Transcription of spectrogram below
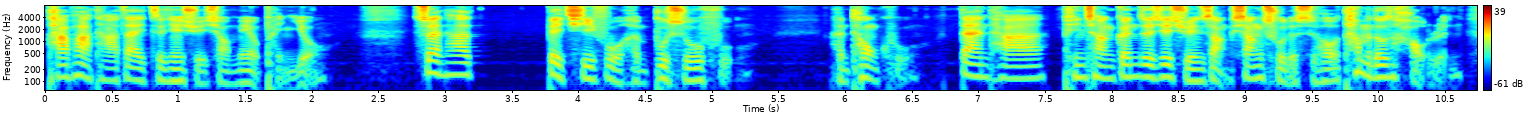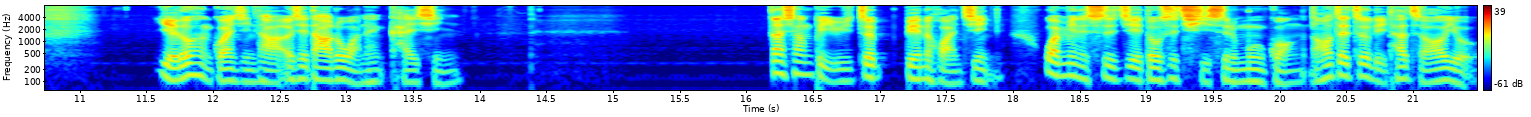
他怕他在这间学校没有朋友，虽然他被欺负很不舒服、很痛苦，但他平常跟这些悬赏相处的时候，他们都是好人，也都很关心他，而且大家都玩得很开心。那相比于这边的环境，外面的世界都是歧视的目光，然后在这里他只要有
